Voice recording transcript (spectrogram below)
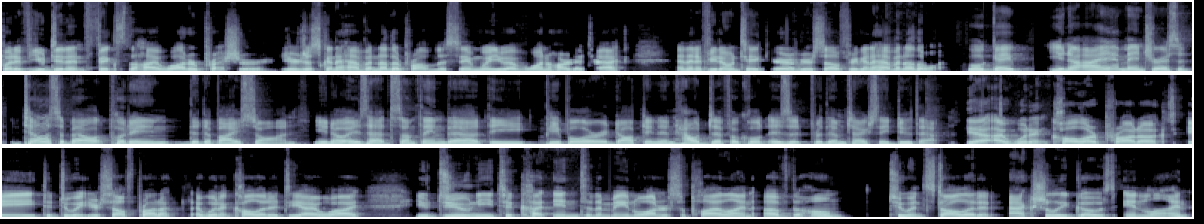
But if you didn't fix the high water pressure, you're just going to have another problem. The same way you have one heart attack. And then if you don't take care of yourself, you're going to have another one. Well, Gabe, you know, I am interested. Tell us about putting the device on. You know, is that something that the people are adopting and how difficult is it for them to actually do that? Yeah, I wouldn't call our product a to do it yourself product. I wouldn't call it a DIY. You do need to cut into the main water supply line of the home to install it. It actually goes in line.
